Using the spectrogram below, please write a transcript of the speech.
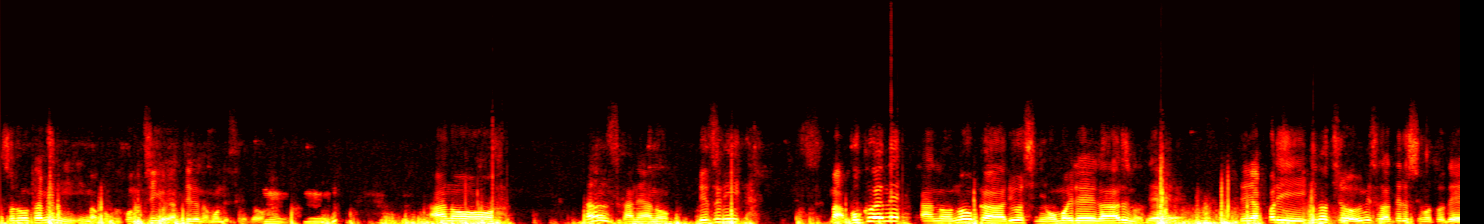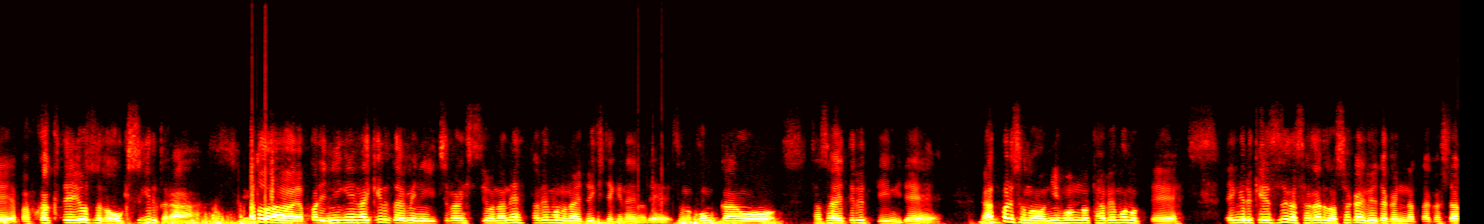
あ、そのために今僕この事業やってるようなもんですけど、うんうん、あのなんですかね、あの、別に、まあ僕はね、あの、農家、漁師に思い入れがあるので、で、やっぱり命を海育てる仕事で、やっぱ不確定要素が大きすぎるから、あとはやっぱり人間が生きるために一番必要なね、食べ物ないと生きていけないので、その根幹を支えてるっていう意味で、やっぱりその日本の食べ物って、エンゲル係数が下がるのは社会が豊かになった証だ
